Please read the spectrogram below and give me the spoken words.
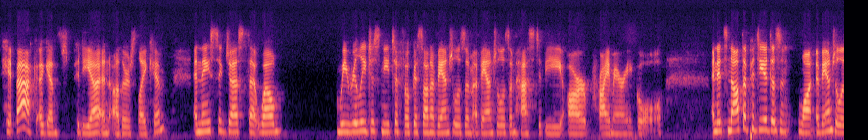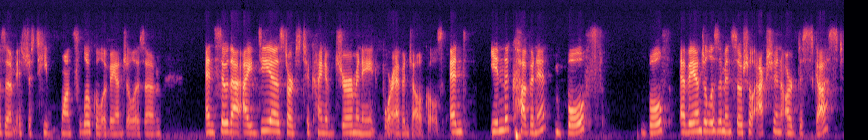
hit back against Padilla and others like him. And they suggest that, well, we really just need to focus on evangelism. Evangelism has to be our primary goal. And it's not that Padilla doesn't want evangelism, it's just he wants local evangelism. And so that idea starts to kind of germinate for evangelicals. And in the covenant, both both evangelism and social action are discussed,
